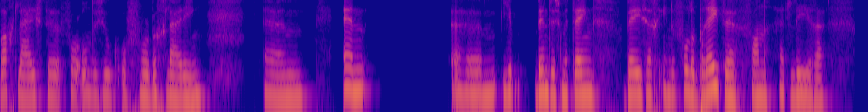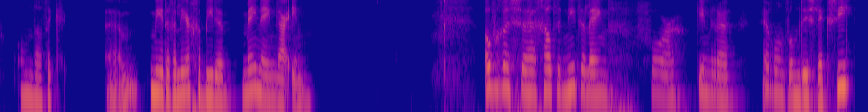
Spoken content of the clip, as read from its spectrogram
wachtlijsten voor onderzoek of voor begeleiding. Um, en um, je bent dus meteen bezig in de volle breedte van het leren, omdat ik um, meerdere leergebieden meeneem daarin. Overigens uh, geldt het niet alleen voor kinderen hè, rondom dyslexie,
